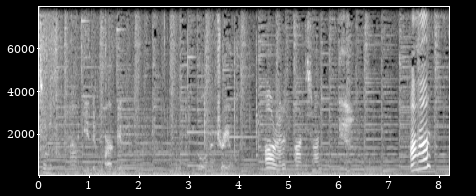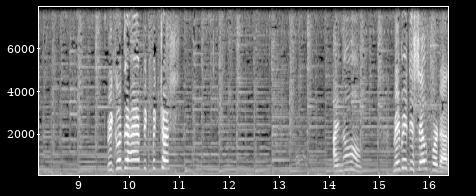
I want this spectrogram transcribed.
Oh, You can park and go on a trail. All right? Oh, this one? Yeah. Uh-huh. We go there, have big pictures. I know. Maybe they sell for that.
